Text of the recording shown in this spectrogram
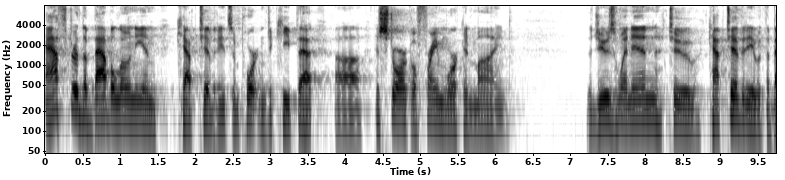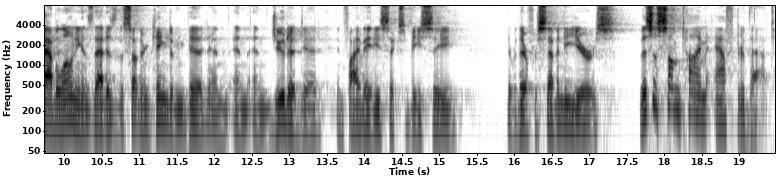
after the Babylonian captivity. It's important to keep that uh, historical framework in mind. The Jews went into captivity with the Babylonians, that is, the southern kingdom did, and, and, and Judah did in 586 BC. They were there for 70 years. This is sometime after that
